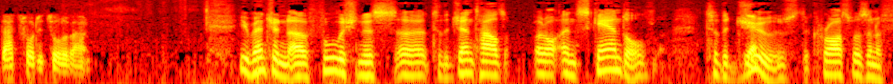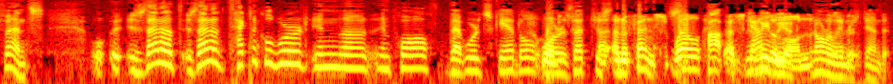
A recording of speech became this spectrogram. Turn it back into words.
That's what it's all about. You mentioned uh, foolishness uh, to the Gentiles and scandal to the Jews. Yeah. The cross was an offense. Is that a is that a technical word in uh, in Paul? That word scandal, well, or is that just an offense? Well, pop, a scandalon. normally understand it.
